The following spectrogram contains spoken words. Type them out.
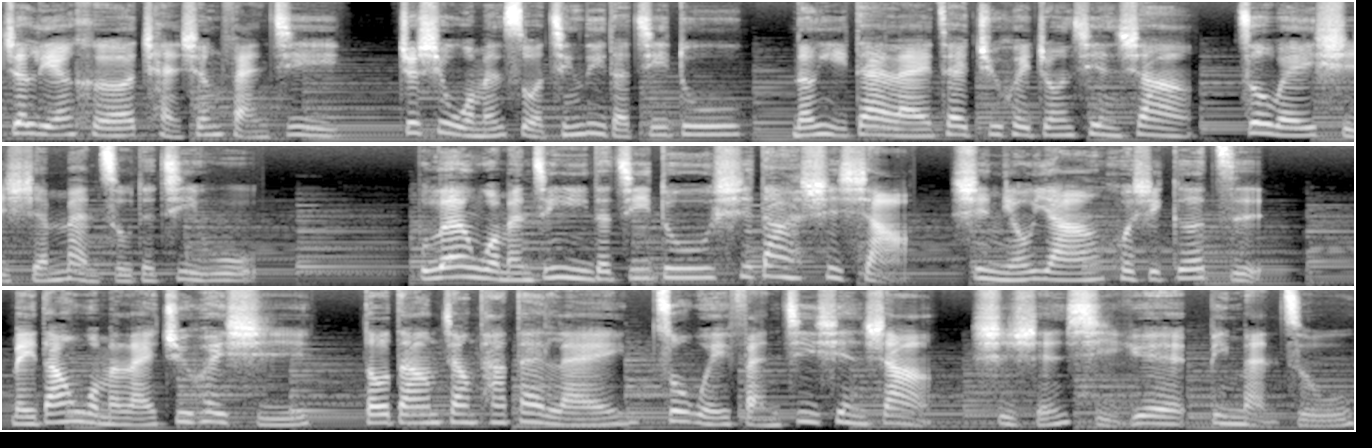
这联合产生反祭，就是我们所经历的基督，能以带来在聚会中献上，作为使神满足的祭物。不论我们经营的基督是大是小，是牛羊或是鸽子，每当我们来聚会时，都当将它带来，作为反祭献上，使神喜悦并满足。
